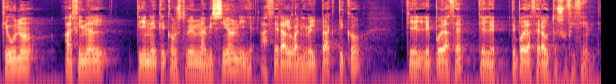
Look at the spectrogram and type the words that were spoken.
que uno al final tiene que construir una visión y hacer algo a nivel práctico que le pueda hacer, que te pueda hacer autosuficiente.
